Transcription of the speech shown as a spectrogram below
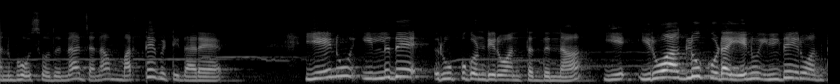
ಅನುಭವಿಸೋದನ್ನು ಜನ ಮರ್ತೇ ಬಿಟ್ಟಿದ್ದಾರೆ. ಏನೂ ಇಲ್ಲದೆ ರೂಪುಗೊಂಡಿರುವಂಥದ್ದನ್ನು ಏ ಇರುವಾಗಲೂ ಕೂಡ ಏನೂ ಇಲ್ಲದೆ ಇರುವಂಥ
